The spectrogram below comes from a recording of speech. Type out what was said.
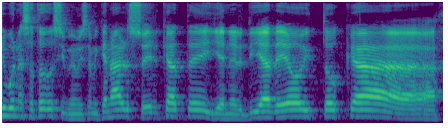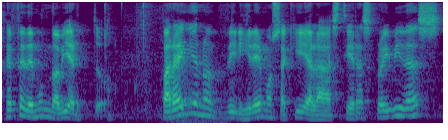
buenas a todos y bienvenidos a mi canal, soy el Kate y en el día de hoy toca Jefe de Mundo Abierto. Para ello nos dirigiremos aquí a las Tierras Prohibidas,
